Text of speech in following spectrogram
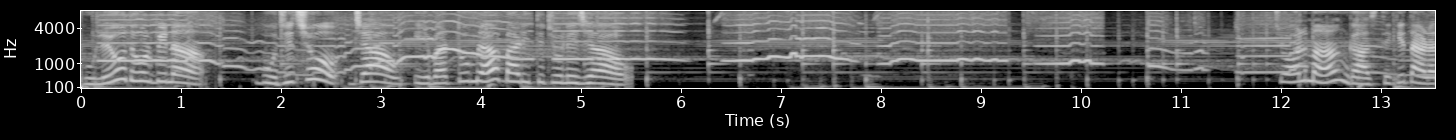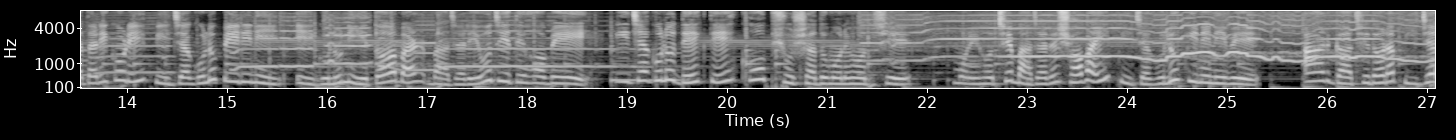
ভুলেও ধরবে না। বুঝেছ? যাও, এবার তোমরা বাড়িতে চলে যাও। চল মা, গাছ থেকে তাড়াতাড়ি করে পিৎজাগুলো পেরে নিই এইগুলো নিয়ে তো আবার বাজারেও যেতে হবে। পিৎজাগুলো দেখতে খুব সুস্বাদু মনে হচ্ছে। মনে হচ্ছে বাজারে সবাই পিৎজাগুলো কিনে নেবে। আর গাছে ধরা পিৎজা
